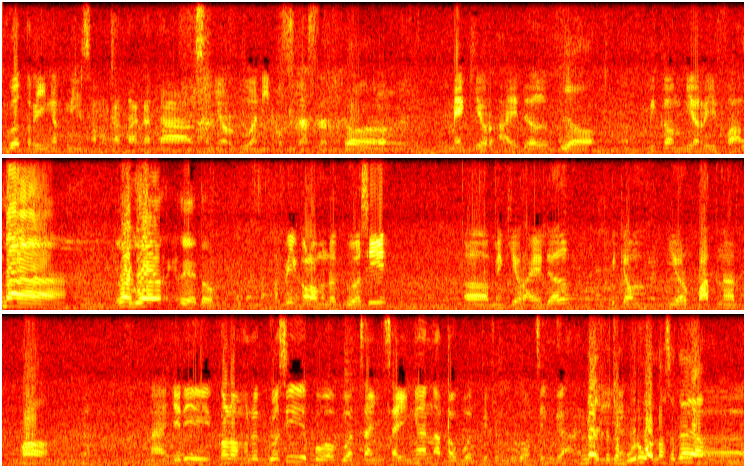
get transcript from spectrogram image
Gue teringat nih sama kata-kata senior gue nih Komikazer Ya, make your idol ya. become your rival Nah, nah gua ya itu. tapi kalau menurut gue sih uh, make your idol become your partner Ah, nah jadi kalau menurut gue sih buat buat saing-saingan atau buat kecemburuan sih enggak enggak ya. kecemburuan maksudnya yang Eh,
